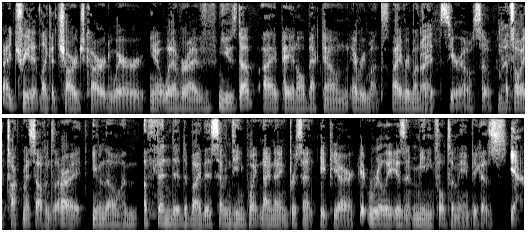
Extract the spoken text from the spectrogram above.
I I treat it like a charge card where you know whatever I've used up, I pay it all back down every month. I, every month right. I hit zero, so right. that's how I talked myself into all right. Even though I'm offended by this 17.99 percent APR, it really isn't meaningful to me because yeah,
